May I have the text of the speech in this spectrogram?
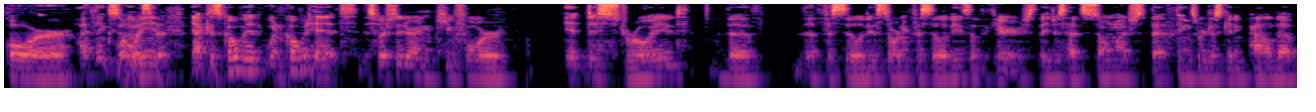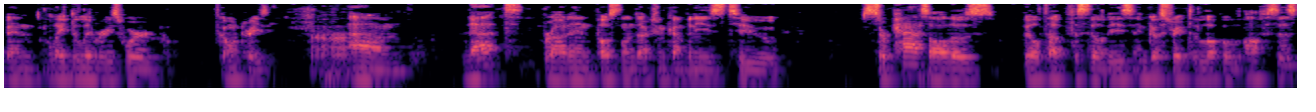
or I think so. what I was mean, it? Yeah, because COVID, when COVID hit, especially during Q4, it destroyed the the facility, the sorting facilities of the carriers. They just had so much that things were just getting piled up, and late deliveries were going crazy. Uh-huh. Um, that brought in postal induction companies to surpass all those built up facilities and go straight to the local offices.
